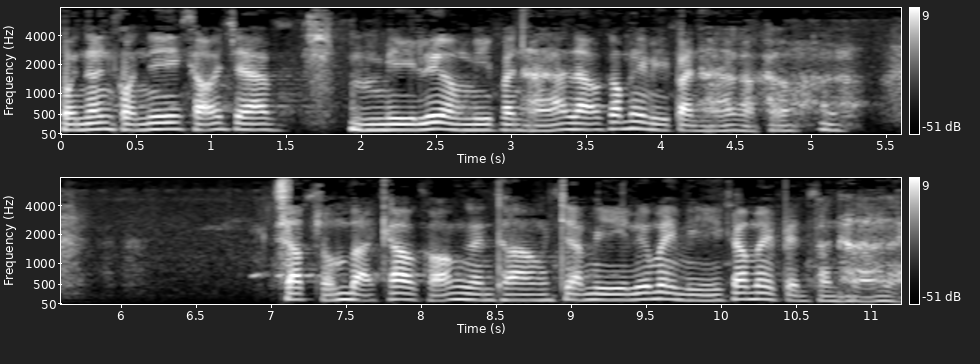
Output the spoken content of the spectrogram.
คนนั้นคนนี้เขาจะมีเรื่องมีปัญหาเราก็ไม่มีปัญหากับเขาทรัพย์สมบัติเข้าของเงินทองจะมีหรือไม่มีก็ไม่เป็นปัญหาอะไร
